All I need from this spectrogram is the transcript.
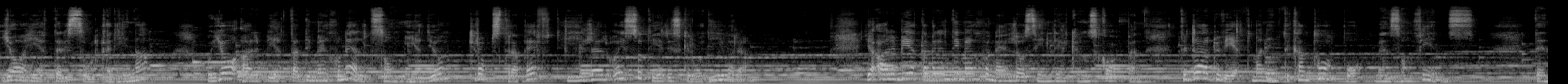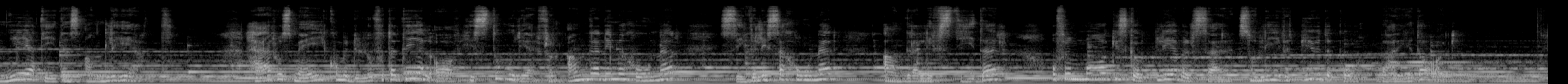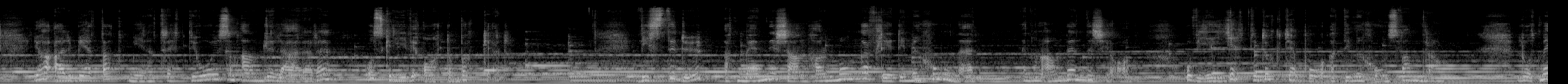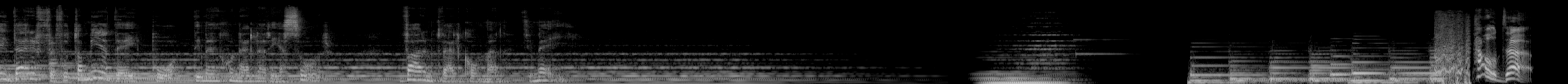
Jag heter sol karina och jag arbetar dimensionellt som medium, kroppsterapeut, healer och esoterisk rådgivare. Jag arbetar med den dimensionella och sinnliga kunskapen, det där du vet man inte kan ta på men som finns. Den nya tidens andlighet. Här hos mig kommer du att få ta del av historier från andra dimensioner, civilisationer, andra livstider och från magiska upplevelser som livet bjuder på varje dag. Jag har arbetat mer än 30 år som andlig lärare och skrivit 18 böcker. Visste du att människan har många fler dimensioner än hon använder sig av och vi är jätteduktiga på att dimensionsvandra. Låt mig därför få ta med dig på dimensionella resor. Varmt välkommen till mig. Hold up.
